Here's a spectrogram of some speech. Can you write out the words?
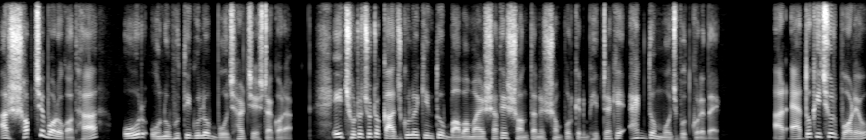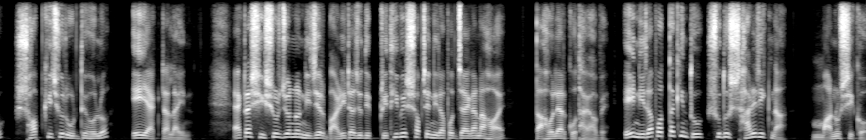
আর সবচেয়ে বড় কথা, ওর অনুভূতিগুলো বোঝার চেষ্টা করা। এই ছোট ছোট কাজগুলোই কিন্তু বাবা মায়ের সাথে সন্তানের সম্পর্কের ভিতটাকে একদম মজবুত করে দেয়। আর এত কিছুর পরেও সব কিছুর ঊর্ধ্বে হলো এই একটা লাইন। একটা শিশুর জন্য নিজের বাড়িটা যদি পৃথিবীর সবচেয়ে নিরাপদ জায়গা না হয়, তাহলে আর কোথায় হবে? এই নিরাপত্তা কিন্তু শুধু শারীরিক না, মানসিকও।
